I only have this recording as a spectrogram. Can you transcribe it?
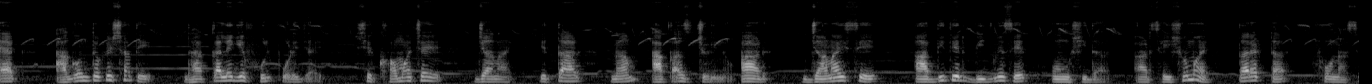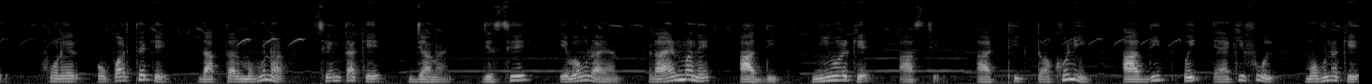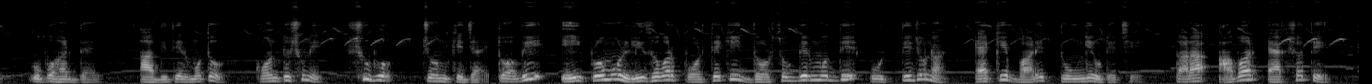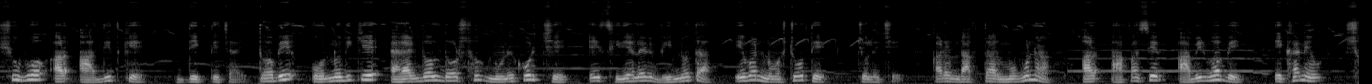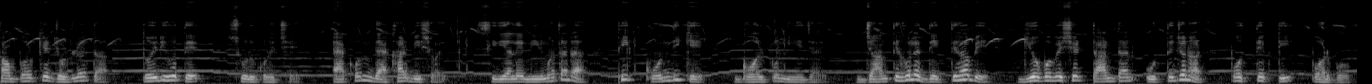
এক আগন্তুকের সাথে ধাক্কা লেগে ফুল পড়ে যায়। সে ক্ষমা চেয়ে জানায় যে তার নাম আকাশ জৈন আর জানায় সে আদিতের বিজনেসের অংশীদার। আর সেই সময় তার একটা ফোন আসে। ফোনের ওপার থেকে ডাক্তার মোহনা সেন তাকে জানায় যে সে এবং রায়ান রায়ান মানে আদিত নিউ ইয়র্কে আসছে। আর ঠিক তখনই আদিত ওই একই ফুল মোহনাকে উপহার দেয়। আদিতের মতো কণ্ঠ শুনে শুভ চমকে যায়। তবে এই প্রোমো রিলিজ হওয়ার পর থেকেই দর্শকদের মধ্যে উত্তেজনা একেবারে তুঙ্গে উঠেছে। তারা আবার একসাথে শুভ আর আদিতকে দেখতে চায়। তবে অন্যদিকে আর একদল দর্শক মনে করছে এই সিরিয়ালের ভিন্নতা এবার নষ্ট হতে চলেছে। কারণ ডাক্তার মোহনা আর আকাশের আবির্ভাবে এখানেও সম্পর্কের জটিলতা তৈরি হতে শুরু করেছে। এখন দেখার বিষয়, সিরিয়ালের নির্মাতারা ঠিক কোন দিকে গল্প নিয়ে যায়? জানতে হলে দেখতে হবে গৃহপ্রবেশের টান টান উত্তেজনার প্রত্যেকটি পর্ব।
